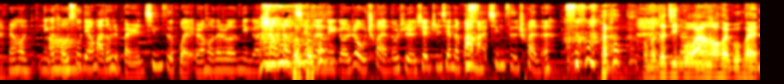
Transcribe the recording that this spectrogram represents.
嗯然后那个啊投诉电话都是本人亲自回，然后他说那个上上签的那个肉串都是薛之谦的爸爸 亲自串的。我们这期播完后，会不会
